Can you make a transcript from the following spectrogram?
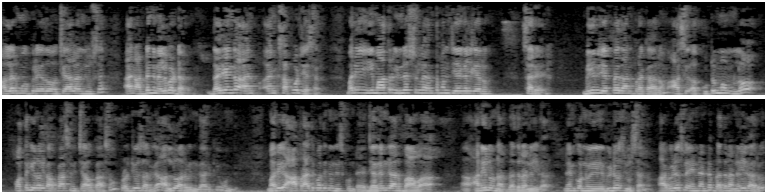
అల్లరి మూకులు ఏదో చేయాలని చూస్తే ఆయన అడ్డంగా నిలబడ్డారు. ధైర్యంగా ఆయన ఆయనకు సపోర్ట్ చేశారు. మరి ఈ మాత్రం ఇండస్ట్రీలో ఎంతమంది చేయగలిగారు? సరే మీరు చెప్పేదాని ప్రకారం ఆ సి- కుటుంబంలో కొత్త హీరోలకు అవకాశం ఇచ్చే అవకాశం ప్రొడ్యూసర్గా అల్లు అరవింద్ గారికి ఉంది. మరి ఆ ప్రాతిపదికను తీసుకుంటే జగన్ గారు బావ అనిల్ ఉన్నారు బ్రదర్ అనిల్ గారు. నేను కొన్ని వీడియోస్ చూశాను. ఆ వీడియోస్లో ఏంటంటే బ్రదర్ అనిల్ గారు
